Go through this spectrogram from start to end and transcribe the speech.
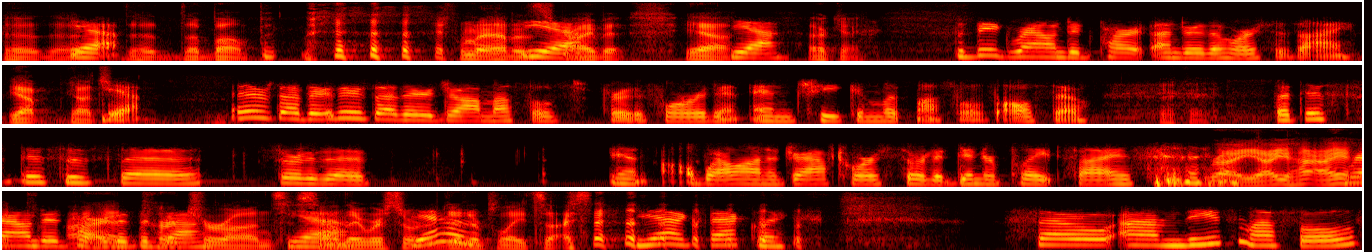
The the yeah. the, the bump. I don't know how to describe yeah. it. Yeah. Yeah. Okay. The big rounded part under the horse's eye. Yep. Gotcha. Yeah. There's other there's other jaw muscles further forward and, and cheek and lip muscles also. Okay. But this this is the sort of the know, well on a draft horse sort of dinner plate size. Right. I, I rounded had, part I had of the. Percherons, Yeah. so they were sort of dinner plate size. yeah, exactly. So um, these muscles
